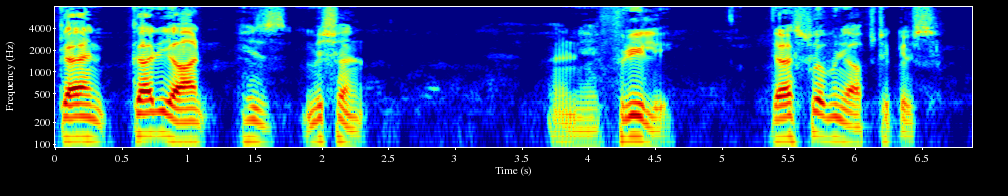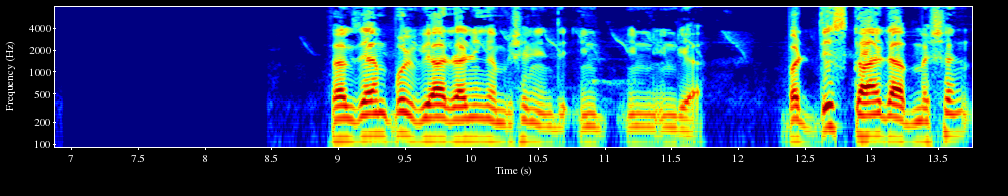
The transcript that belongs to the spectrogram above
can carry on his mission and freely. There are so many obstacles. For example, we are running a mission in India, but this kind of mission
